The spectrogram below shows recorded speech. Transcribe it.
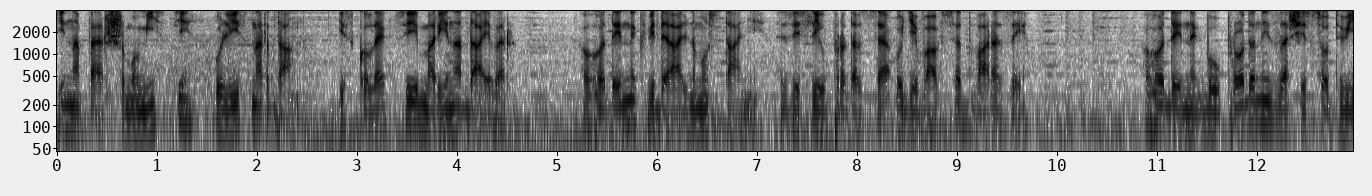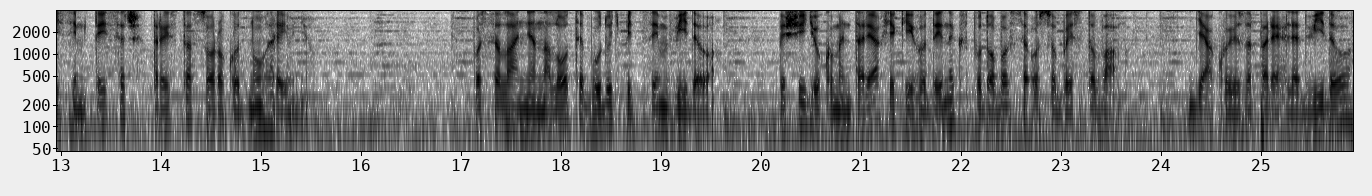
І на першому місці Уліс Нардан із колекції Маріна Дайвер. Годинник в ідеальному стані. Зі слів продавця одівався два рази. Годинник був проданий за 608 тисяч 341 гривню. Посилання на лоти будуть під цим відео. Пишіть у коментарях, який годинник сподобався особисто вам. Дякую за перегляд відео.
